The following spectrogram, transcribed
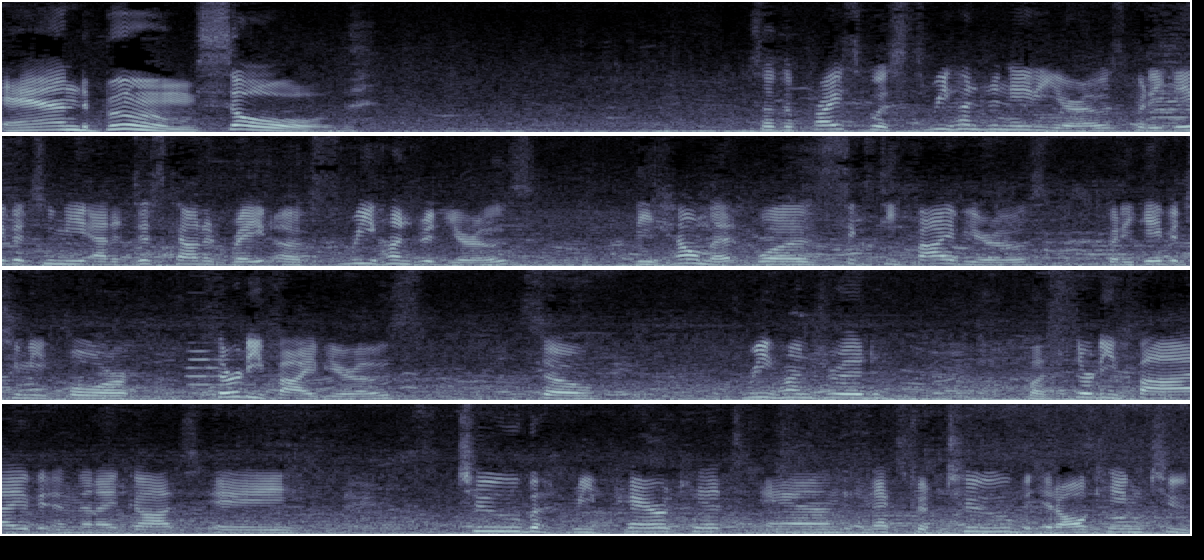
And boom, sold. So the price was 380 euros, but he gave it to me at a discounted rate of 300 euros. The helmet was 65 euros, but he gave it to me for 35 euros. So 300 plus 35, and then I got a tube repair kit and an extra tube. It all came to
